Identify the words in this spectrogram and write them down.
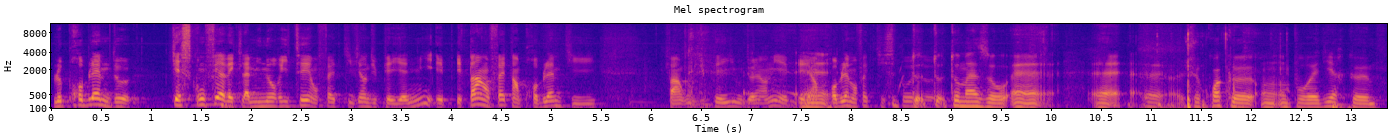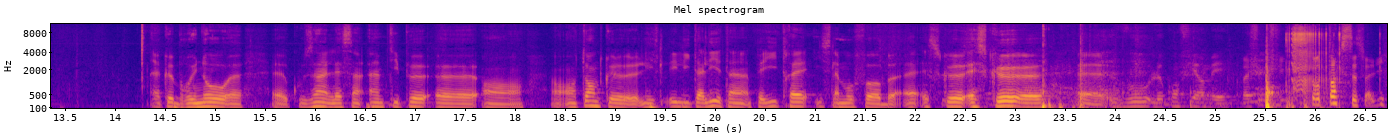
le problème de qu'est-ce qu'on fait avec la minorité en fait qui vient du pays ennemi et, pas en fait un problème qui, enfin, ou du pays ou de l'ennemi, et, un euh, problème en fait qui se pose. Euh, Tommaso, euh, je crois que on, pourrait dire que que Bruno Cousin laisse un, petit peu en, entendre que l'Italie est un pays très islamophobe. Est-ce que, est-ce que vous le confirmez? Bah, je, suis content que ce soit lui.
